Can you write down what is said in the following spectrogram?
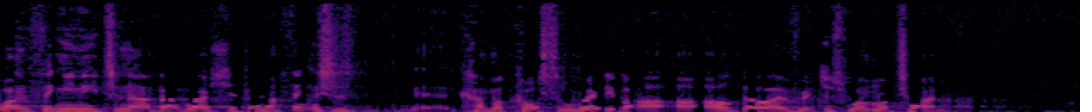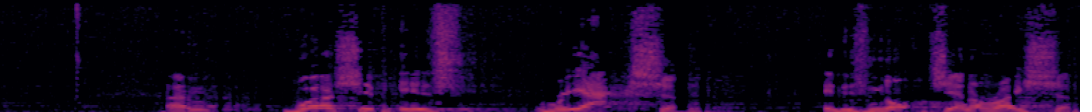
One thing you need to know about worship, and I think this has come across already, but I, will go over it just one more time. Um, worship is reaction, it is not generation.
